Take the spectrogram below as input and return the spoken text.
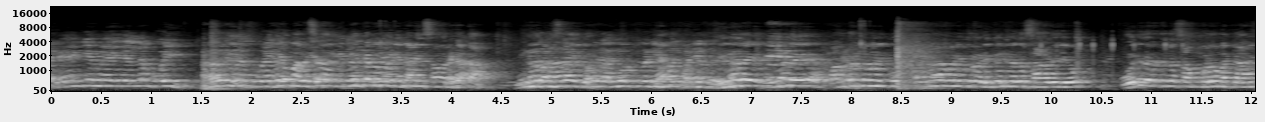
നിങ്ങൾ പോയി നിങ്ങൾ മനസ്സിലാക്കി നിങ്ങൾക്കെല്ലാം വേണ്ടിയിട്ടാണ് ഈ സമരം കേട്ടാ നിങ്ങൾ മനസ്സിലാക്കിക്കോ നിങ്ങൾ നിങ്ങൾ പന്ത്രണ്ട് മണിക്കൂർ എടുക്കേണ്ടി വരുന്ന സാഹചര്യവും ഒരു തരത്തിലുള്ള ശമ്പളവും മറ്റാരും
